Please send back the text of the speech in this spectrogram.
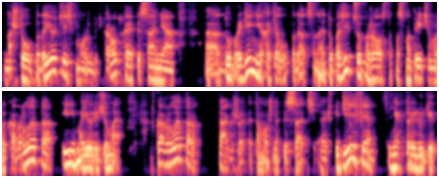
на что вы подаетесь, может быть, короткое описание, Э, Добрый день, я хотел бы податься на эту позицию. Пожалуйста, посмотрите мой cover letter и мое резюме. В cover letter также это можно писать э, в PDF. Некоторые люди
